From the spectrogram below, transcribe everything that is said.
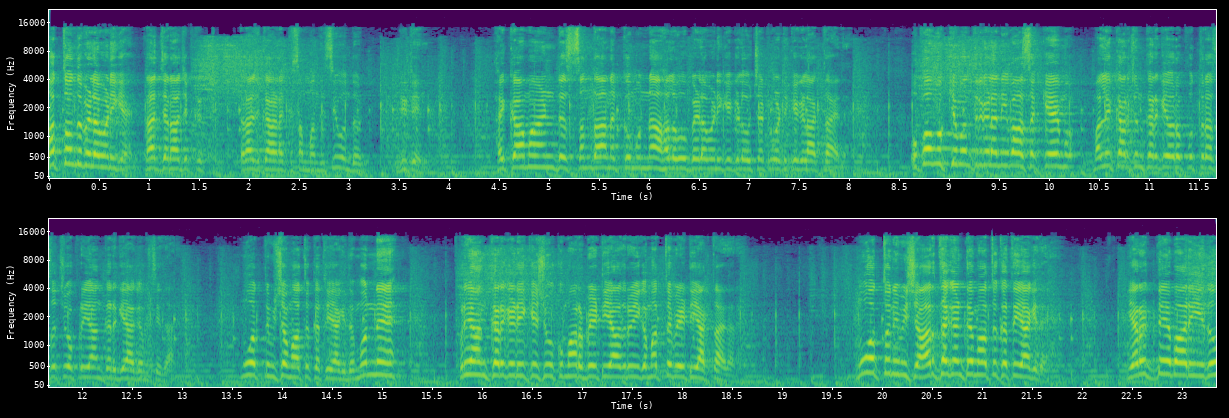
ಮತ್ತೊಂದು ಬೆಳವಣಿಗೆ. ರಾಜ್ಯ ರಾಜಕ ರಾಜಕಾರಣಕ್ಕೆ ಸಂಬಂಧಿಸಿ ಒಂದು ಡೀಟೇಲ್ ಹೈಕಮಾಂಡ್ ಸಂಧಾನಕ್ಕೂ ಮುನ್ನ ಹಲವು ಬೆಳವಣಿಗೆಗಳು, ಚಟುವಟಿಕೆಗಳಾಗ್ತಾ ಇದೆ. ಉಪಮುಖ್ಯಮಂತ್ರಿಗಳ ನಿವಾಸಕ್ಕೆ ಮಲ್ಲಿಕಾರ್ಜುನ್ ಖರ್ಗೆ ಅವರ ಪುತ್ರ ಸಚಿವ ಪ್ರಿಯಾಂಕ್ ಖರ್ಗೆ ಆಗಮಿಸಿದ್ದಾರೆ. ಮೂವತ್ತು ನಿಮಿಷ ಮಾತುಕತೆಯಾಗಿದೆ. ಮೊನ್ನೆ ಪ್ರಿಯಾಂಕ್ ಖರ್ಗೆ ಡಿ ಕೆ ಶಿವಕುಮಾರ್ ಭೇಟಿಯಾದರೂ ಈಗ ಮತ್ತೆ ಭೇಟಿ ಆಗ್ತಾ ಇದ್ದಾರೆ. ಮೂವತ್ತು ನಿಮಿಷ, ಅರ್ಧ ಗಂಟೆ ಮಾತುಕತೆಯಾಗಿದೆ. ಎರಡನೇ ಬಾರಿ ಇದು.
